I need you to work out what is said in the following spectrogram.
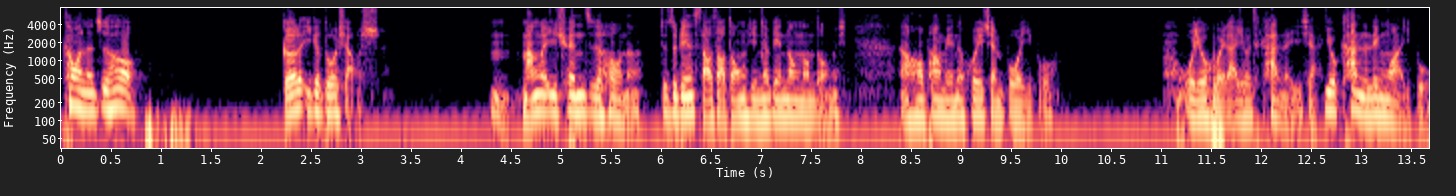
看完了之后，隔了一个多小时，嗯，忙了一圈之后呢，就这边扫扫东西，那边弄弄东西，然后旁边的灰尘拨一拨。我又回来又看了一下，又看了另外一部，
